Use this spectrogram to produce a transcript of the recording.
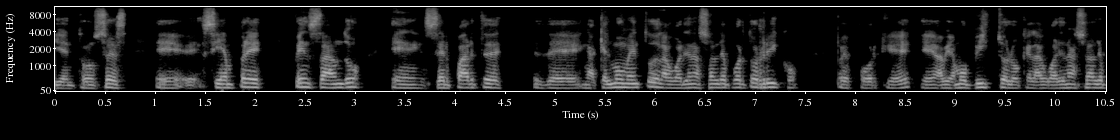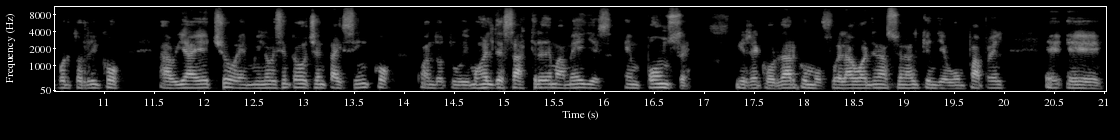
Y entonces, eh, siempre pensando en ser parte de, en aquel momento de la Guardia Nacional de Puerto Rico, pues porque eh, habíamos visto lo que la Guardia Nacional de Puerto Rico había hecho en 1985 cuando tuvimos el desastre de Mameyes en Ponce y recordar cómo fue la Guardia Nacional quien llevó un papel eh,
